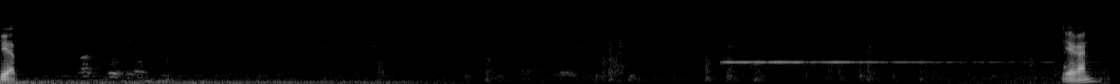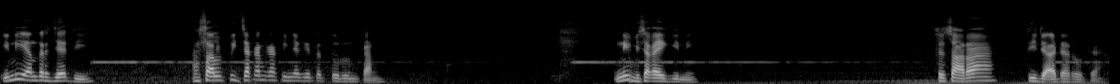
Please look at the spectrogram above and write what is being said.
Lihat. Ya kan? Ini yang terjadi. Asal pijakan kakinya kita turunkan. Ini bisa kayak gini. Secara tidak ada roda.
